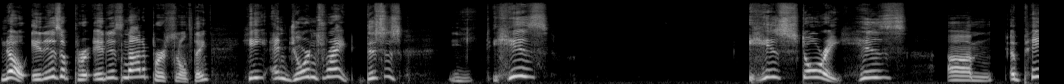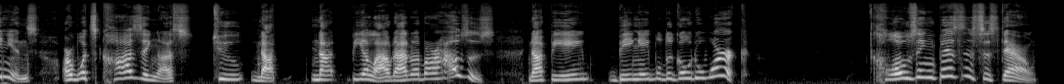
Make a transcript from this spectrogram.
No, it is a per- it is not a personal thing. He and Jordan's right. This is his his story, his um, opinions are what's causing us to not not be allowed out of our houses, not being being able to go to work, closing businesses down.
